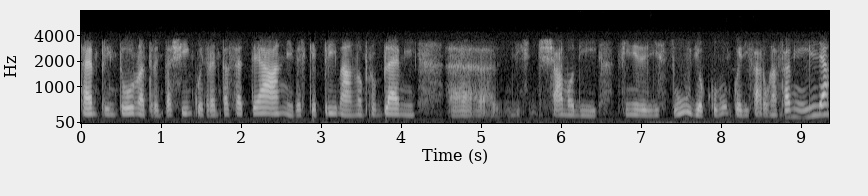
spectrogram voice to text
sempre intorno a 35-37 anni perché prima hanno problemi eh, diciamo di finire gli studi o comunque di fare una famiglia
